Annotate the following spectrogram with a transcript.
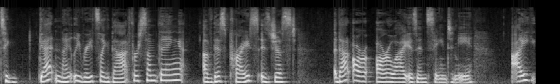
to get nightly rates like that for something of this price is just that ROI is insane to me. I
